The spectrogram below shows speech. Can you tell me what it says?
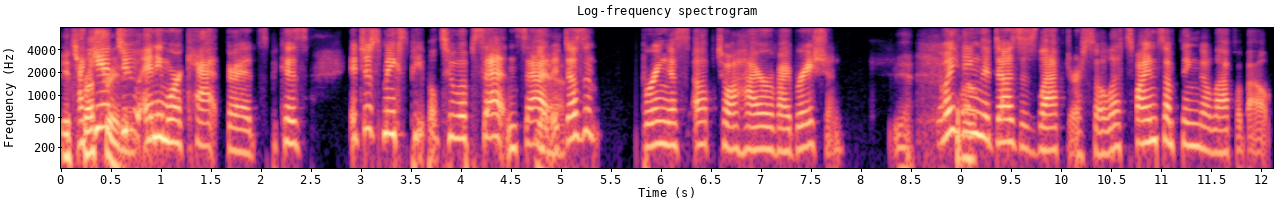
it's i can't do any more cat threads because it just makes people too upset and sad Yeah. it doesn't bring us up to a higher vibration Yeah. the only Well- thing that does is laughter so let's find something to laugh about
